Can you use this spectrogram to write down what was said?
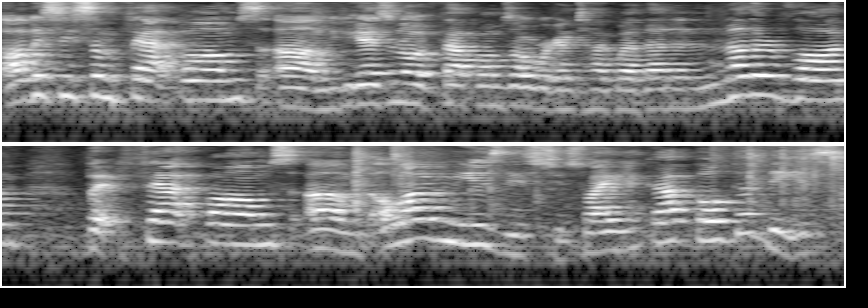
obviously some fat bombs. Um, if you guys don't know what fat bombs are, we're gonna talk about that in another vlog, but fat bombs, um, a lot of them use these too, so I got both of these.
